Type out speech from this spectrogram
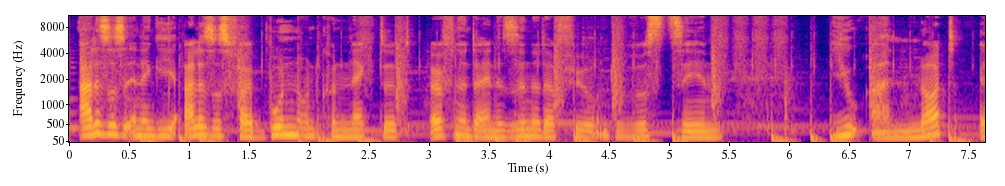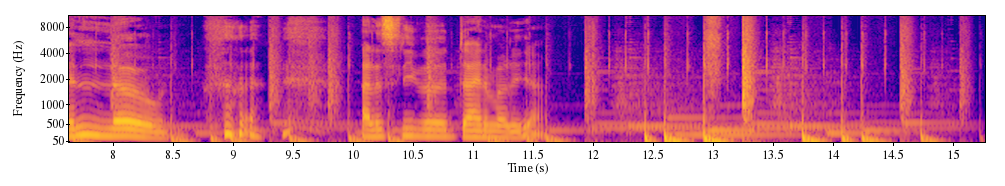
Alles ist Energie, alles ist verbunden und connected. Öffne deine Sinne dafür und du wirst sehen, you are not alone. alles Liebe, deine Maria.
